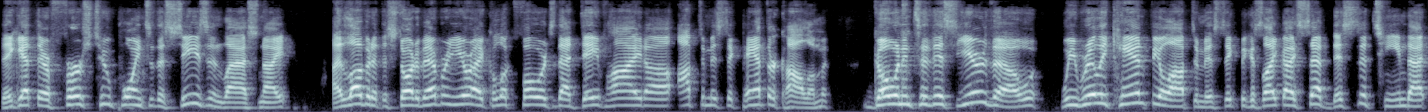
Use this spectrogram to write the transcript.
they get their first two points of the season last night. I love it. At the start of every year, I could look forward to that Dave Hyde uh, optimistic Panther column. Going into this year, though, we really can feel optimistic because, like I said, this is a team that,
